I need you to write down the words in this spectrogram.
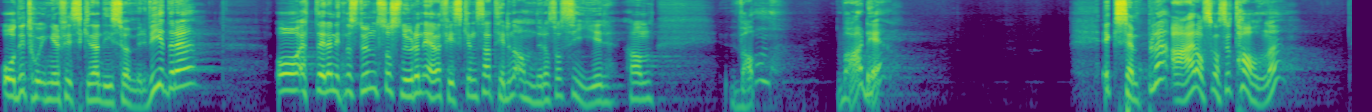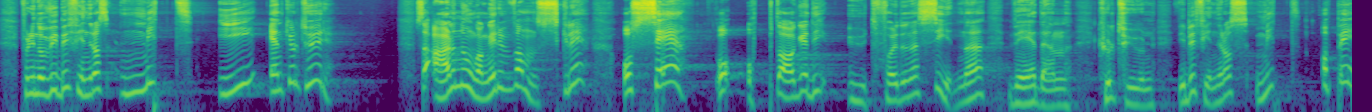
Og de to yngre fiskene de svømmer videre. Og etter en liten stund så snur den ene fisken seg til den andre, og så sier han, 'Vann? Hva er det?' Eksempelet er altså ganske talende. Fordi når vi befinner oss midt i en kultur, så er det noen ganger vanskelig å se og oppdage de utfordrende sidene ved den kulturen vi befinner oss midt oppi.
